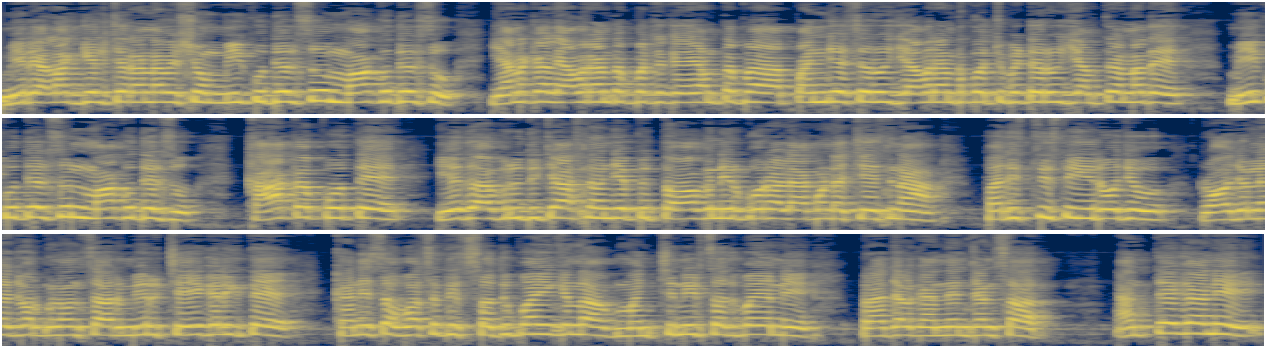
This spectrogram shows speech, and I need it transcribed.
మీరు ఎలా గెలిచారన్న విషయం మీకు తెలుసు మాకు తెలుసు. వెనకాల ఎవరెంత ఎంత ప- పని చేశారు ఎవరెంత ఖర్చు పెట్టారు ఎంత అన్నదే మీకు తెలుసు మాకు తెలుసు. కాకపోతే ఏదో అభివృద్ధి చేస్తామని చెప్పి తాగునీరు కూర లేకుండా చేసిన పరిస్థితి ఈరోజు రాజుల నియోజకవర్గంలో ఉంది సార్. మీరు చేయగలిగితే కనీస వసతి సదుపాయం కింద మంచినీటి సదుపాయాన్ని ప్రజలకు అందించండి సార్. అంతేగాని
